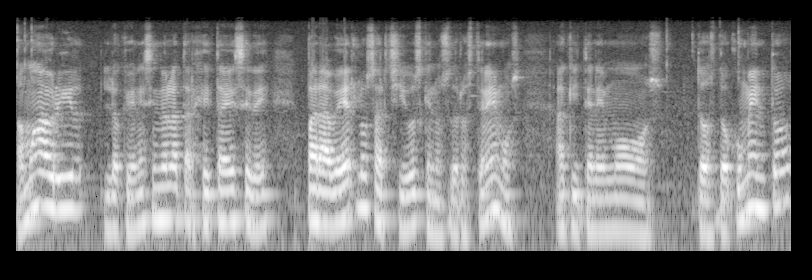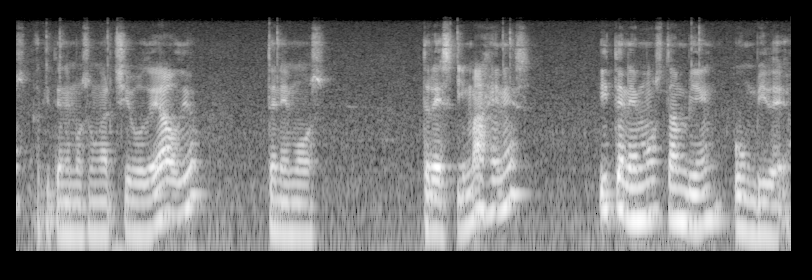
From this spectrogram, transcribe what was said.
Vamos a abrir lo que viene siendo la tarjeta SD para ver los archivos que nosotros tenemos. Aquí tenemos dos documentos, aquí tenemos un archivo de audio, tenemos tres imágenes y tenemos también un video.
